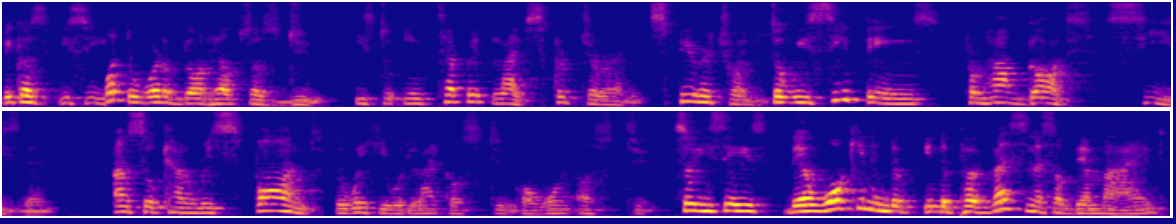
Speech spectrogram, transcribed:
Because you see, what the Word of God helps us do is to interpret life scripturally, spiritually. So we see things from how God sees them and so can respond the way he would like us to or want us to. So he says they're walking in the in the perverseness of their mind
